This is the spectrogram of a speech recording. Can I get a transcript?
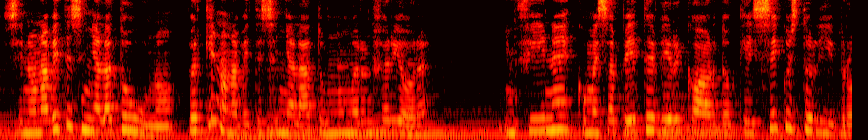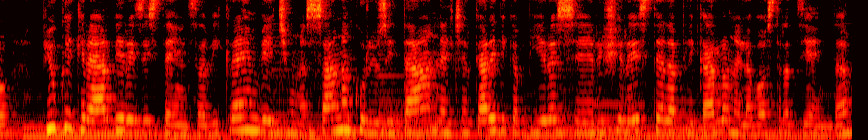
Se non avete segnalato uno, perché non avete segnalato un numero inferiore? Infine, come sapete, vi ricordo che se questo libro, più che crearvi resistenza, vi crea invece una sana curiosità nel cercare di capire se riuscireste ad applicarlo nella vostra azienda,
